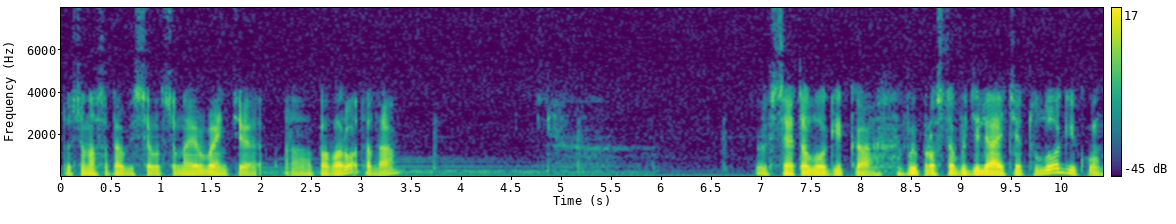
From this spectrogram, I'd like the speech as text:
То есть у нас это висело все на ивенте э, поворота, да. Вся эта логика. Вы просто выделяете эту логику,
